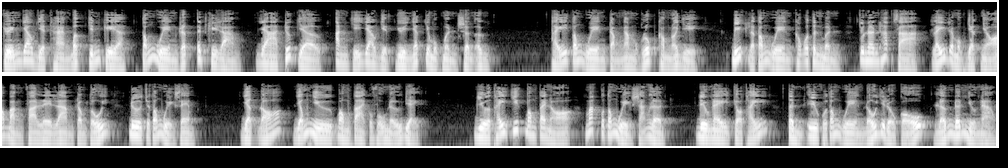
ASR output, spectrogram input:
chuyện giao dịch hàng bất chính kia, Tống quyền rất ít khi làm. Và trước giờ, anh chỉ giao dịch duy nhất cho một mình Sơn ưng. Thấy Tống Quyền trầm ngâm một lúc không nói gì. Biết là Tống Quyền không có tin mình, cho nên hắc xà lấy ra một vật nhỏ bằng pha lê lam trong túi, đưa cho Tống Quyền xem. Vật đó giống như bông tai của phụ nữ vậy. Vừa thấy chiếc bông tai nọ, mắt của Tống Quyền sáng lên. Điều này cho thấy tình yêu của Tống Quyền đối với đồ cổ lớn đến nhường nào.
